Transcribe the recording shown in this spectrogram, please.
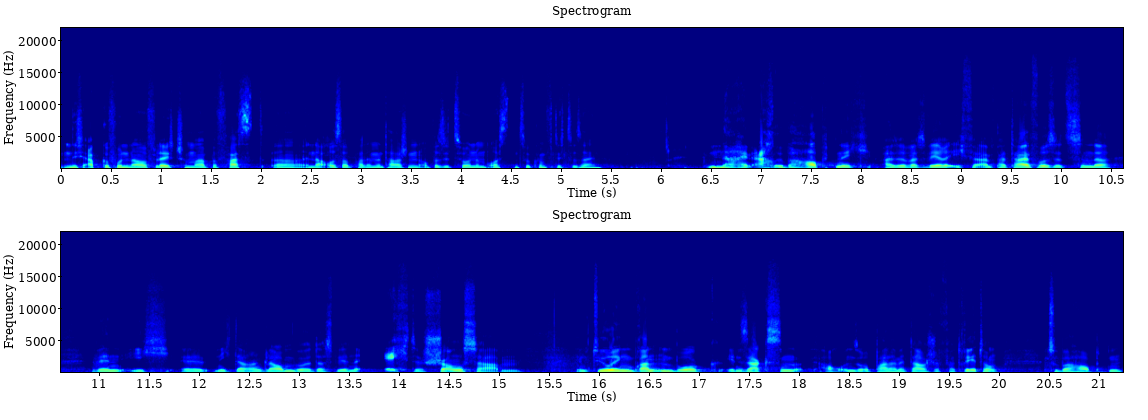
nicht abgefunden, aber vielleicht schon mal befasst, äh, in der außerparlamentarischen Opposition im Osten zukünftig zu sein? Nein, ach überhaupt nicht. Also was wäre ich für ein Parteivorsitzender, wenn ich äh, nicht daran glauben würde, dass wir eine echte Chance haben, in Thüringen, Brandenburg, in Sachsen auch unsere parlamentarische Vertretung zu behaupten.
